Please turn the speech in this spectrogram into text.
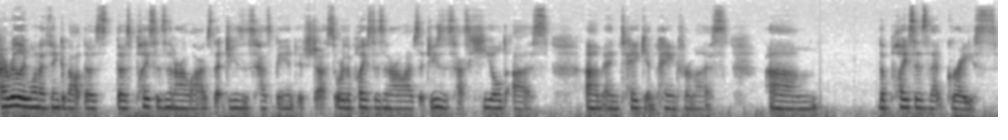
I really want to think about those those places in our lives that Jesus has bandaged us or the places in our lives that Jesus has healed us um, and taken pain from us. Um, the places that grace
